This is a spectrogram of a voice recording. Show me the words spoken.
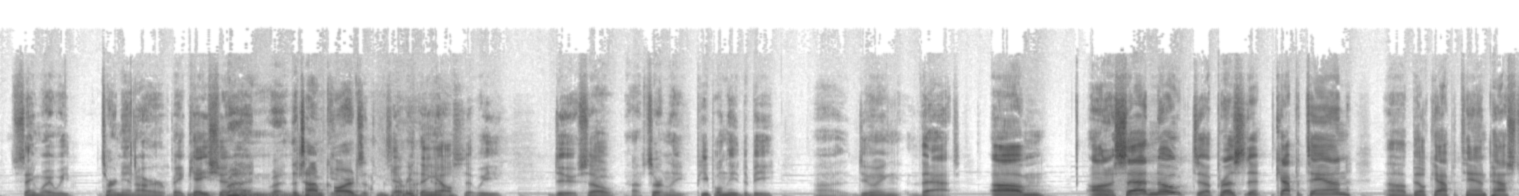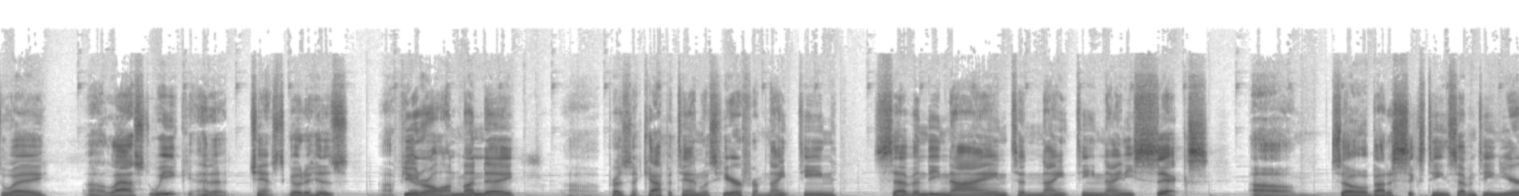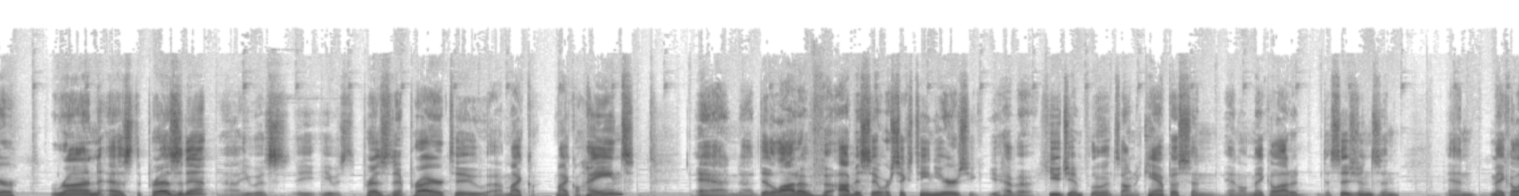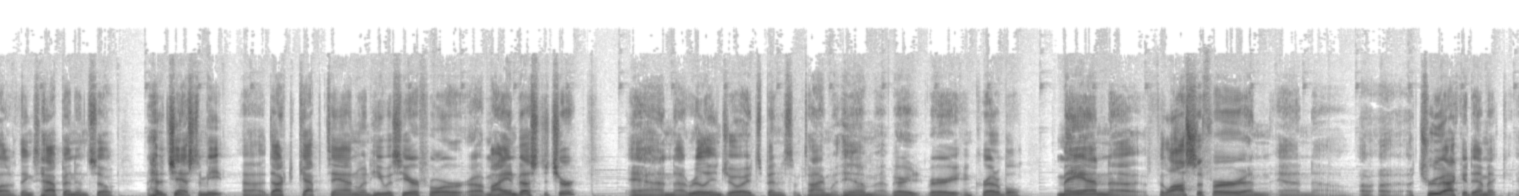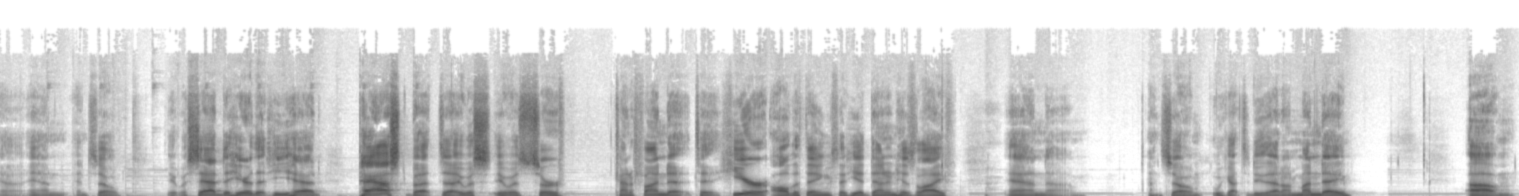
same way we turn in our vacation right, and right. the time cards and things everything like that, else that we do. So uh, certainly people need to be uh, doing that. Um, on a sad note, uh, President Capitan, uh, Bill Capitan, passed away uh, last week. I had a chance to go to his uh, funeral on Monday. President Capitan was here from 1979 to 1996. Um, so about a 16, 17 year run as the president. Uh, he was he, he, was the president prior to uh, Michael Michael Hanes, and uh, did a lot of obviously over 16 years. You, you have a huge influence on a campus and and make a lot of decisions and and make a lot of things happen. And so I had a chance to meet uh, Dr. Capitan when he was here for uh, my investiture, and I really enjoyed spending some time with him. A very very incredible man, a philosopher, and and uh, a, a, true academic, uh, and and so it was sad to hear that he had passed, but uh, it was it was sort of kind of fun to to hear all the things that he had done in his life, and um, and so we got to do that on Monday. Um,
